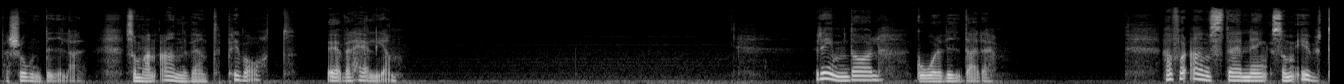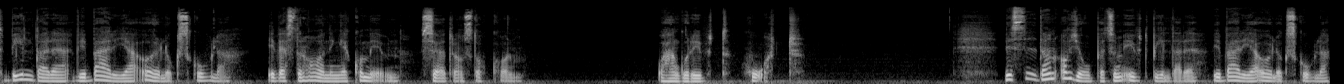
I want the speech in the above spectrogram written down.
personbilar som han använt privat över helgen. Rimdal går vidare. Han får anställning som utbildare vid Berga örlogsskola i Västerhaninge kommun söder om Stockholm. Och han går ut hårt. Vid sidan av jobbet som utbildare vid Berga örlogsskola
